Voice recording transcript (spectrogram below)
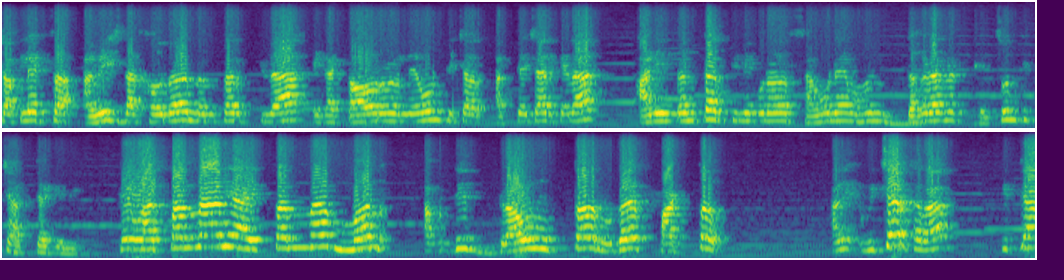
चॉकलेटचा आमिष दाखवलं नंतर तिला एका टॉवरवर नेऊन तिच्यावर अत्याचार केला आणि नंतर तिने कुणाला सांगू नये म्हणून दगडानं ठेचून तिची हत्या केली. हे वाचताना आणि ऐकताना मन अगदी द्रावून उठतं हृदय फाटतं. आणि विचार करा की त्या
